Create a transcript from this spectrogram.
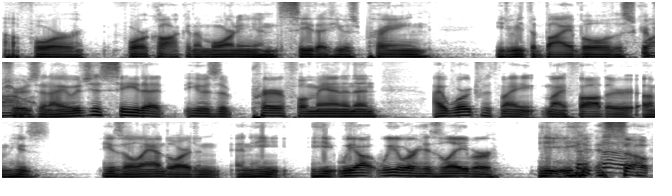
uh, for four o'clock in the morning, and see that he was praying. He'd read the Bible, the scriptures, Wow. and I would just see that he was a prayerful man. And then I worked with my my father. Um, he's he's a landlord, and, and he, he we all- we were his labor. He, so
